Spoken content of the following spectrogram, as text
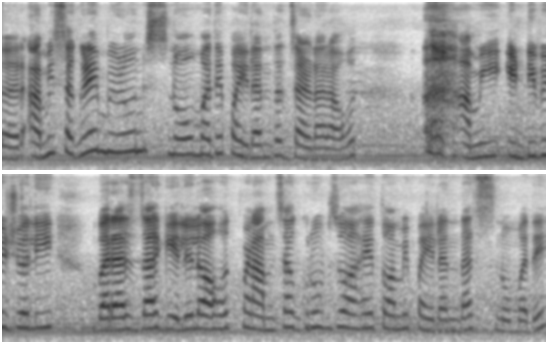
तर आम्ही सगळे मिळून स्नोमध्ये पहिल्यांदाच जाणार आहोत. आम्ही इंडिव्हिज्युअली बऱ्याचदा गेलेलो आहोत पण आमचा ग्रुप जो आहे तो आम्ही पहिल्यांदाच स्नोमध्ये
